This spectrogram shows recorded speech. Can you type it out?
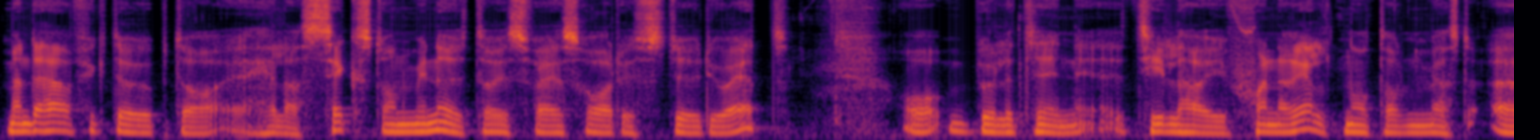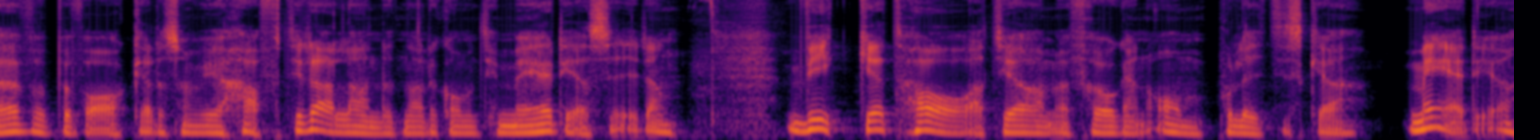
Men det här fick då upp då hela 16 minuter i Sveriges Radios Studio 1. Och Bulletin tillhör ju generellt något av de mest överbevakade som vi har haft i det här landet när det kommer till mediasidan. Vilket har att göra med frågan om politiska medier.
